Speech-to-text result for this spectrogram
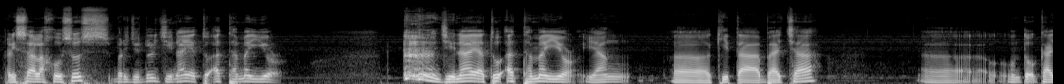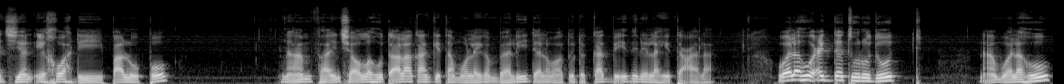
Risalah khusus berjudul Jinayatu at-tamayyu' Jinayatu at-tamayyu' yang uh, kita baca uh, untuk kajian ikhwah di Palupo Nah, fa insyaallah taala akan kita mulai kembali dalam waktu dekat biiznillah taala. Walahu iddatu rudud. Nah, walahu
